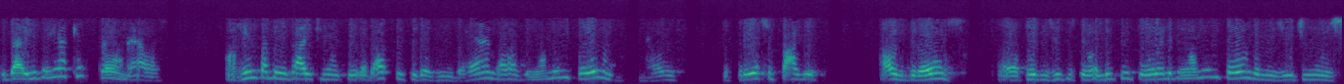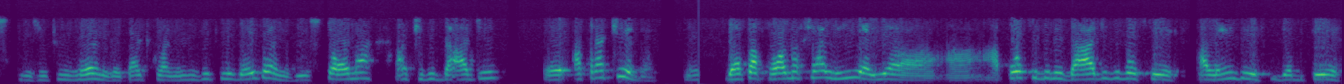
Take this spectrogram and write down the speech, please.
E daí vem a questão, né? A rentabilidade financeira das culturas de inverno, ela vem aumentando. Né? O preço pago aos grãos é, produzidos pelo agricultor, ele vem aumentando nos últimos, nos últimos anos, particularmente nos últimos dois anos. Isso torna a atividade é, atrativa. Né? Dessa forma, se alia aí a, a, a, possibilidade de você, além de, de, obter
